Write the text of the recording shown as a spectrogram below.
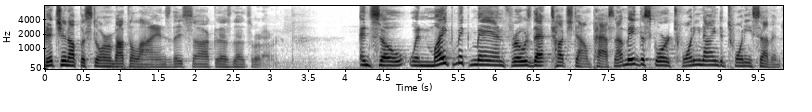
bitching up a storm about the Lions. They suck. That's that's whatever. And so when Mike McMahon throws that touchdown pass, now it made the score 29 to 27.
